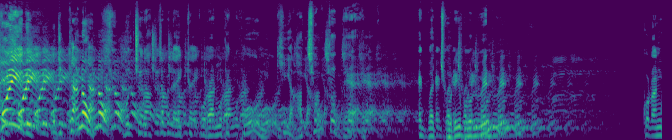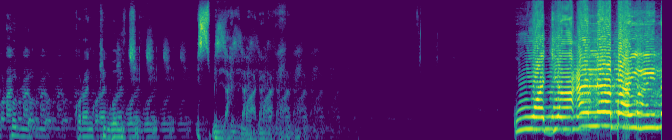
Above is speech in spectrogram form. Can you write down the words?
সরিয়ে দে বলছি কেন? বলছে রাত্রেবেলা এটা কোরআনটা খোল কি আছে তো দেখ। একবার ছড়ে বলবেন। কোরআন খুললো কোরআন কি বলছে বিসমিল্লাহ وجعل بين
